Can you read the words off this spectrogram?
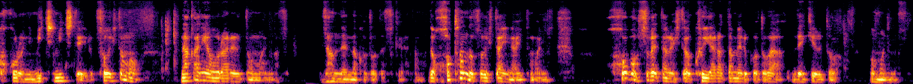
心に満ち満ちている。そういう人も中にはおられると思います。残念なことですけれども。でもほとんどそういう人はいないと思います。ほぼ全ての人は悔い改めることができると思います。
